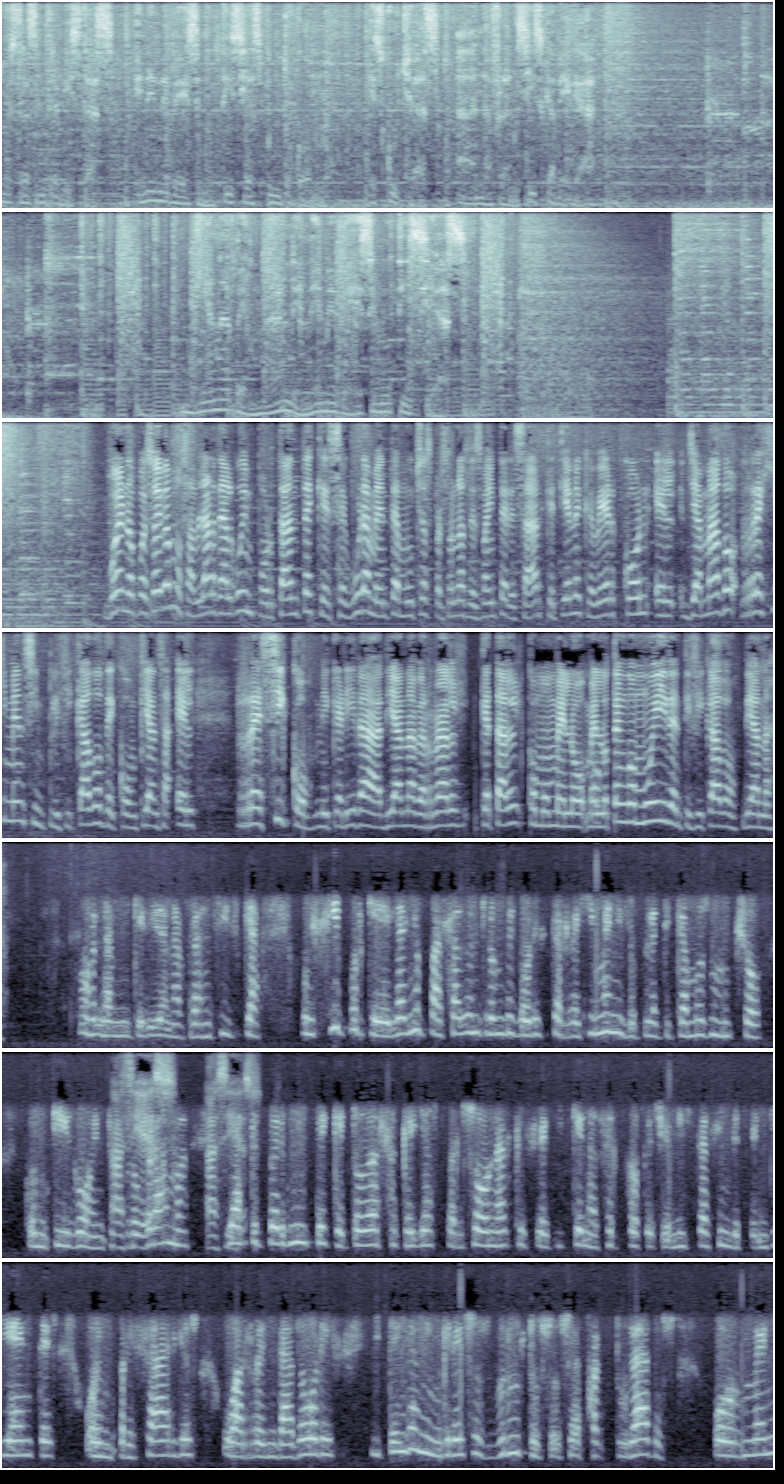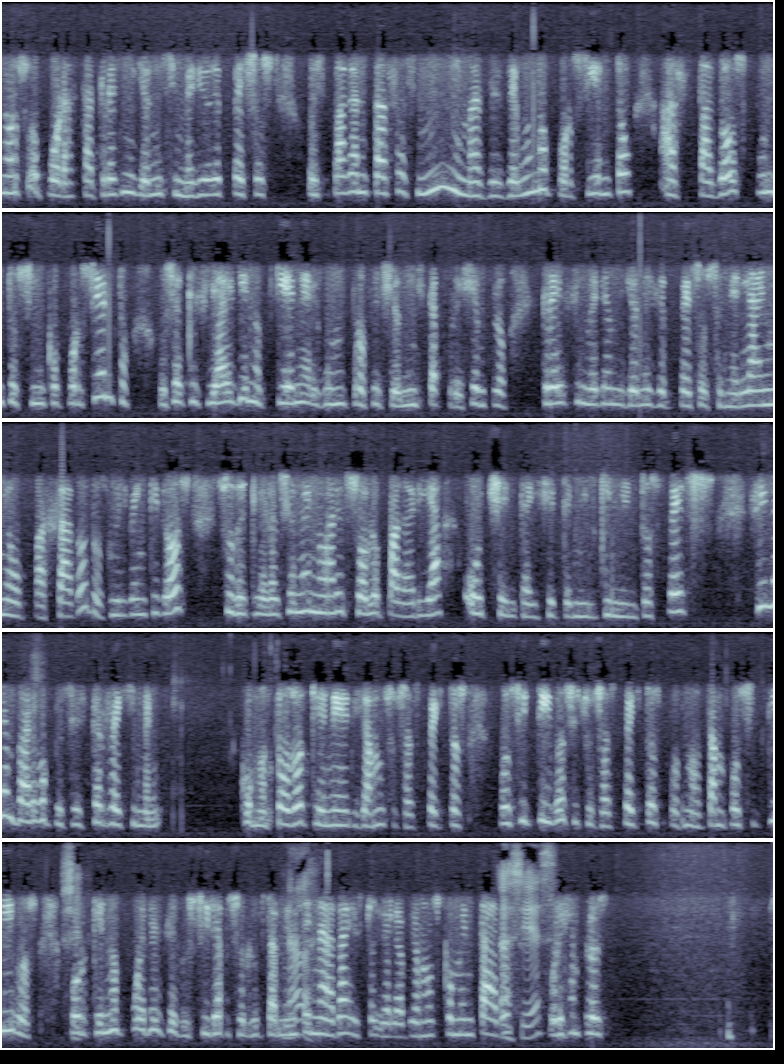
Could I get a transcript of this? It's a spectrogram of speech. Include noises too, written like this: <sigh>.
nuestras entrevistas en mbsnoticias.com. Escuchas a Ana Francisca Vega. Diana Bernal en MBS Noticias. Bueno, pues hoy vamos a hablar de algo importante que seguramente a muchas personas les va a interesar, que tiene que ver con el llamado régimen simplificado de confianza, el RECICO, mi querida Diana Bernal. ¿Qué tal? Como me lo, me lo tengo muy identificado, Diana. Hola, mi querida Ana Francisca. Pues sí, porque el año pasado entró en vigor este régimen y lo platicamos mucho contigo en tu programa, ya que permite que todas aquellas personas que se dediquen a ser profesionistas independientes o empresarios o arrendadores y tengan ingresos brutos, o sea, facturados por menos o por hasta tres millones y medio de pesos, pues pagan tasas mínimas desde 1% hasta 2.5%. O sea que si alguien obtiene algún profesionista, por ejemplo, tres y medio millones de pesos en el año pasado, 2022, su declaración anual solo pagaría 87.500 pesos. Sin embargo, pues este régimen como todo tiene, digamos, sus aspectos positivos y sus aspectos pues no tan positivos, porque no puedes deducir absolutamente nada. esto ya lo habíamos comentado. Por ejemplo,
